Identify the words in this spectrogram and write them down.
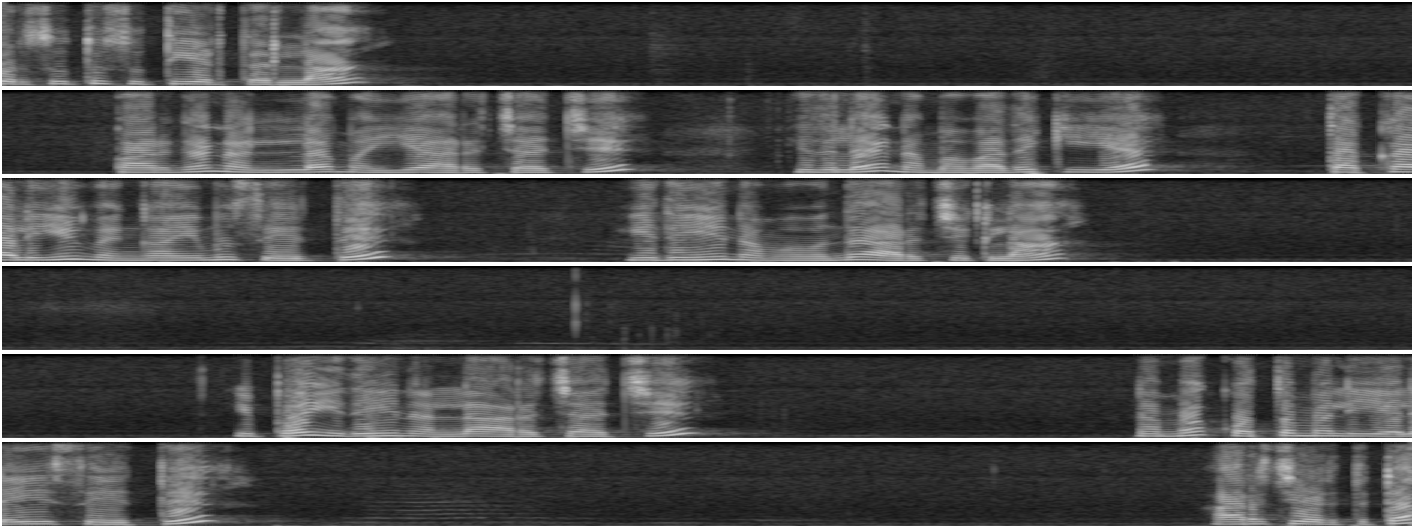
ஒரு சுற்று சுற்றி எடுத்துடலாம். பாருங்கள் நல்லா மையாக அரைச்சாச்சு. இதில் நம்ம வதக்கிய தக்காளியும் வெங்காயமும் சேர்த்து இதையும் நம்ம வந்து அரைச்சிக்கலாம். இப்போ இதையும் நல்லா அரைச்சாச்சு. நம்ம கொத்தமல்லி இலையை சேர்த்து அரைச்சி எடுத்துட்டா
